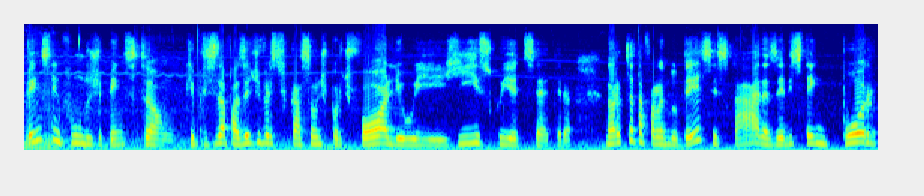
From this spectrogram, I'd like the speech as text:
Pensa Uhum. em fundos de pensão, que precisa fazer diversificação de portfólio e risco e etc. Na hora que você está falando desses caras, eles têm por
